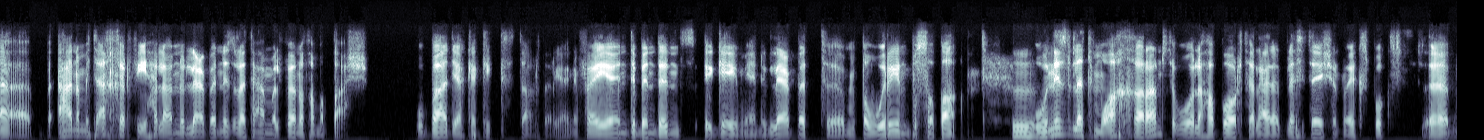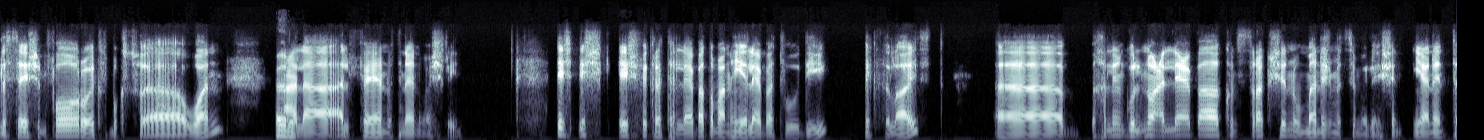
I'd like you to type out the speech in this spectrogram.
آه أنا متأخر فيها لأنه اللعبة نزلت عام 2018 وبادية ك Kickstarter يعني فهي independence game يعني لعبة مطورين بسطاء. ونزلت مؤخرا سووا لها port على PlayStation و Xbox آه، PlayStation 4 و Xbox آه، 1 حلو. على 2022 إيش إيش إيش فكرة اللعبة؟ طبعا هي لعبة 2 D pixelized آه خلينا نقول نوع اللعبة construction و management simulation يعني أنت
